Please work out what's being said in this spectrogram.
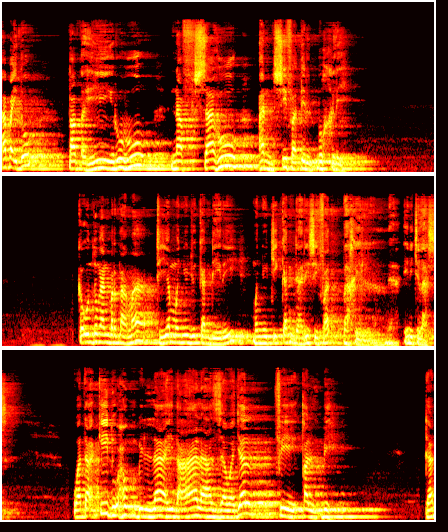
Apa itu? Tadhiruhu nafsahu an sifatil bukhli. Keuntungan pertama dia menyucikan diri, menyucikan dari sifat bakhil. Ya, ini jelas. Wa ta'kidu hubbillahi ta'ala azza wa jal fi qalbih. Dan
